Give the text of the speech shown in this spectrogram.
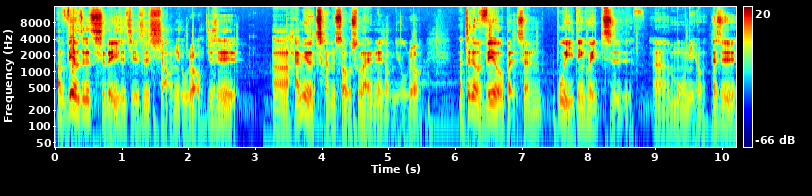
那 Veal 这个词的意思其实是小牛肉，就是呃还没有成熟出来的那种牛肉。那这个 Veal 本身不一定会指呃母牛，但是。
